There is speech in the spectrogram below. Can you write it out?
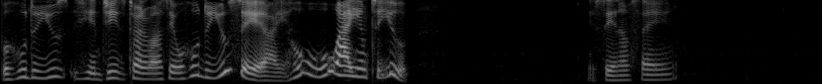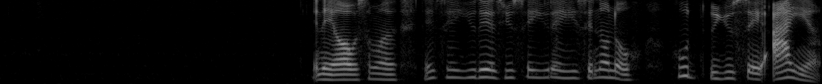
But who do you and Jesus turned around and said, Well, who do you say I am? Who who I am to you? You see what I'm saying? And they always someone they say you this, you say you that. He said, No, no. Who do you say I am?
